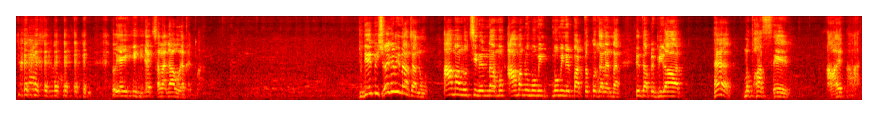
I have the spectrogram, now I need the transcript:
যদি এই বিষয়গুলি না জানো, আমানু চিনেন না আমানু মমিন মমিনের পার্থক্য জানেন না, কিন্তু আপনি বিরাট হ্যাঁ মুফাসসির। হায় হায়।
